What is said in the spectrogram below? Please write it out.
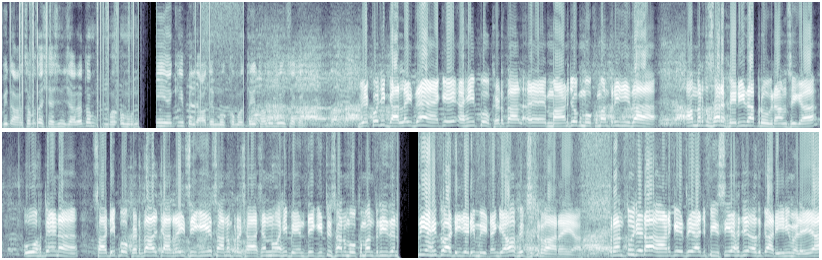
ਵਿਧਾਨ ਸਭਾ ਦਾ ਸੈਸ਼ਨ ਚੱਲ ਰਿਹਾ, ਤਾਂ ਮ- ਹੈ ਕਿ ਪੰਜਾਬ ਦੇ ਮੁੱਖ ਮੰਤਰੀ ਤੁਹਾਨੂੰ ਮਿਲ ਸਕਣ। ਵੇਖੋ ਜੀ, ਗੱਲ ਇਦਾਂ ਹੈ ਕਿ ਅਸੀਂ ਭੁੱਖ ਹੜਤਾਲ ਅਹ, ਮਾਣਯੋਗ ਮੁੱਖ ਮੰਤਰੀ ਜੀ ਦਾ ਅੰਮ੍ਰਿਤਸਰ ਫੇਰੀ ਦਾ ਪ੍ਰੋਗਰਾਮ ਸੀਗਾ। ਉਸ ਦਿਨ ਸਾਡੀ ਭੁੱਖ ਹੜਤਾਲ ਚੱਲ ਰਹੀ ਸੀਗੀ। ਸਾਨੂੰ ਪ੍ਰਸ਼ਾਸਨ ਨੂੰ ਅਸੀਂ ਬੇਨਤੀ ਕੀਤੀ, ਸਾਨੂੰ ਮੁੱਖ ਮੰਤਰੀ ਦੇ ਨਾਲ ਅਸੀਂ ਤੁਹਾਡੀ ਜਿਹੜੀ ਮੀਟਿੰਗ ਆ, ਉਹ ਫਿਕਸ ਕਰਵਾ ਰਹੇ ਆ। ਪਰੰਤੂ ਜਿਹੜਾ ਆਣ ਕੇ ਇੱਥੇ ਅੱਜ ਪੀਸੀਐਸ ਦੇ ਅਧਿਕਾਰੀ ਹੀ ਮਿਲੇ ਆ,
